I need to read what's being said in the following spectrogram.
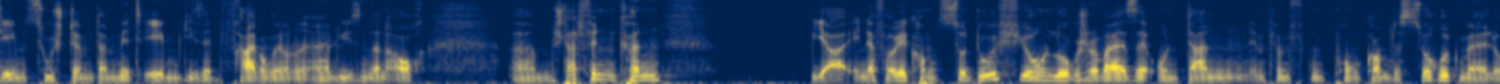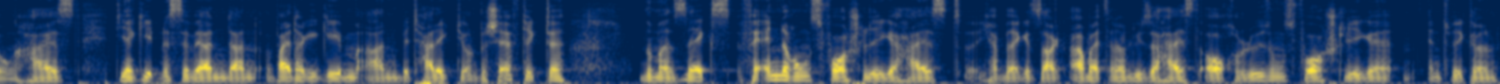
dem zustimmen, damit eben diese Befragungen und Analysen dann auch ähm, stattfinden können. Ja, in der Folge kommt es zur Durchführung logischerweise und dann im fünften Punkt kommt es zur Rückmeldung. Heißt, die Ergebnisse werden dann weitergegeben an Beteiligte und Beschäftigte. Nummer 6, Veränderungsvorschläge heißt, ich habe ja gesagt, Arbeitsanalyse heißt auch Lösungsvorschläge entwickeln.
